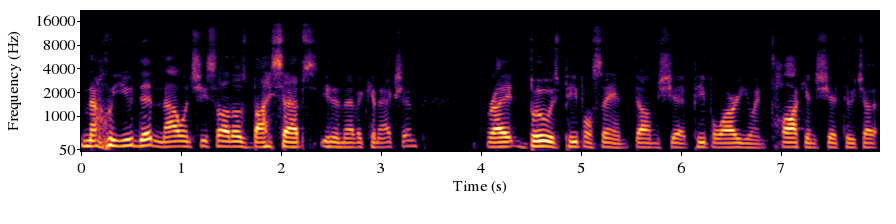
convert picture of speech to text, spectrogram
No, you didn't. Not when she saw those biceps, you didn't have a connection. Right? Booze, people saying dumb shit, people arguing, talking shit to each other.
